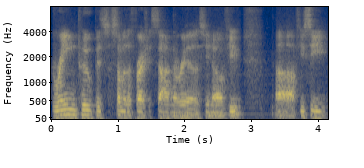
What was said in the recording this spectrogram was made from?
green poop is some of the freshest sign there is. You know, if you uh, if you see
